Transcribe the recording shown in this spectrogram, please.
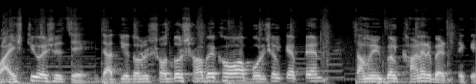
বাইশটিও এসেছে। জাতীয় দলের সদ্য সাবেক হওয়া বরিশাল ক্যাপ্টেন তামিম ইকবাল খানের ব্যাট থেকে।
